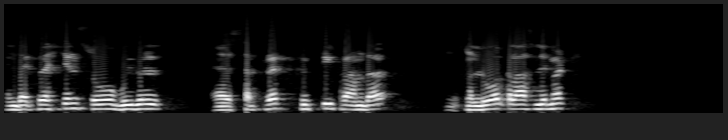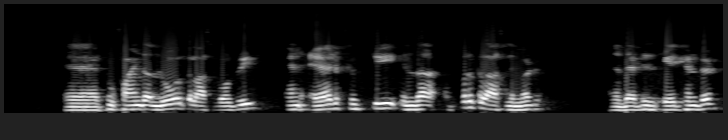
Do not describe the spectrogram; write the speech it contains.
in the question. So we will uh, subtract 50 from the lower class limit uh, to find the lower class boundary and add 50 in the upper class limit. And that is 800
